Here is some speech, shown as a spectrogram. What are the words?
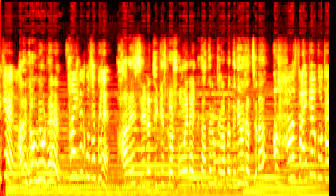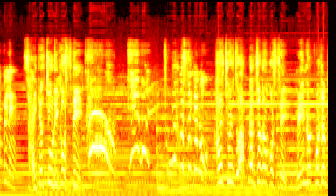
সাইকেল! আরে জলদি উঠেন সাইকেল কোথায় পেলেন আরে সেটা জিজ্ঞেস করার সময় নাই একটু তাড়াতাড়ি উঠেন আপনার দেরি হয়ে যাচ্ছে না? আহা সাইকেল কোথায় পেলেন সাইকেল চুরি করছি। আরে তো আপনার জন্য করছি। মেইন রোড পর্যন্ত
